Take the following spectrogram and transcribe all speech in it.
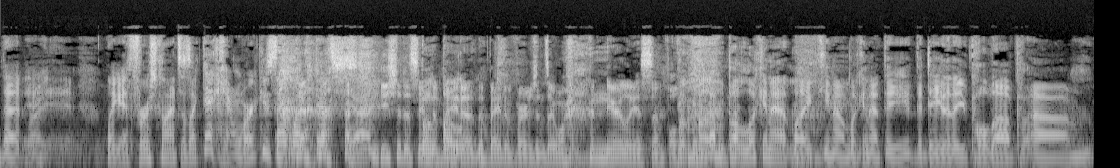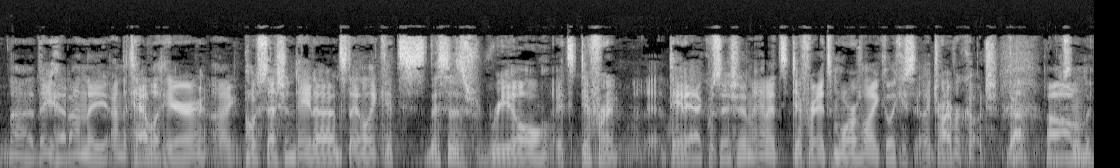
that, Right. Like at first glance, it's like that can't work. Is that like that's? you should have seen But- the beta but- the beta versions. They weren't nearly as simple. But, but, but looking at like you know looking at the the data that you pulled up um, uh, that you had on the on the tablet here like post session data and stuff like it's this is real it's different data acquisition and it's different it's more of like like you said a driver coach Yeah, um,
